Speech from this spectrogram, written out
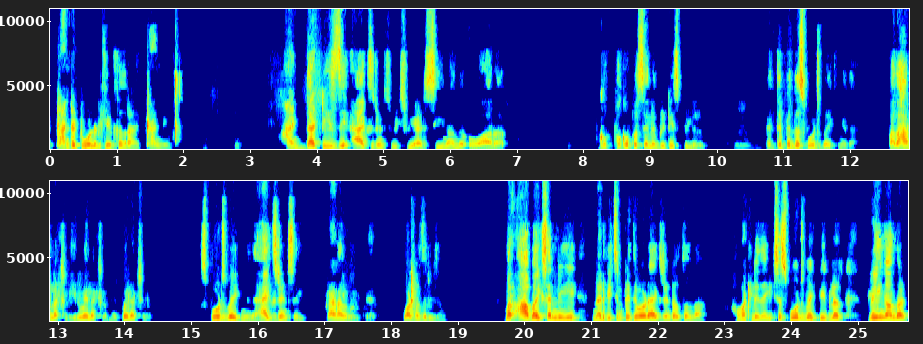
ఇట్లా అంటే టూ హండ్రెడ్కి వెళ్తుంది రా ఇట్లా and that is the accidents which we had seen on the ORR గొప్ప గొప్ప సెలబ్రిటీస్ పిల్లలు. పెద్ద పెద్ద స్పోర్ట్స్ బైక్ మీద. పదహారు లక్షలు ఇరవై లక్షలు ముప్పై లక్షలు. స్పోర్ట్స్ బైక్ మీద యాక్సిడెంట్స్ అయ్యి ప్రాణాలు కోల్పోయారు. What was the reason? మరి ఆ బైక్స్ అన్ని నడిపించిన ప్రతివాడు యాక్సిడెంట్ అవుతుందా? అవ్వట్లేదే. It's a sports bike. People are playing on that.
